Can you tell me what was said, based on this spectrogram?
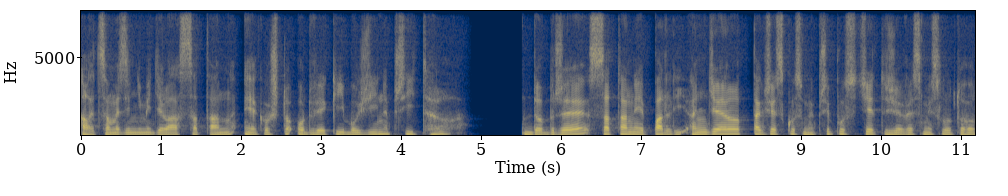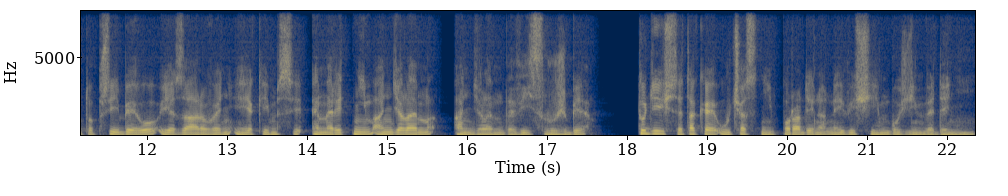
Ale co mezi nimi dělá Satan, jakožto odvěký boží nepřítel? Dobře, Satan je padlý anděl, takže zkusme připustit, že ve smyslu tohoto příběhu je zároveň i jakýmsi emeritním andělem, andělem ve výslužbě. Tudíž se také účastní porady na nejvyšším božím vedení.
